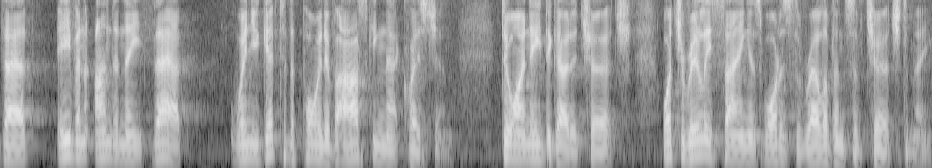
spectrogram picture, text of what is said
that even underneath that, when you get to the point of asking that question, do I need to go to church? What you're really saying is, what is the relevance of church to me?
